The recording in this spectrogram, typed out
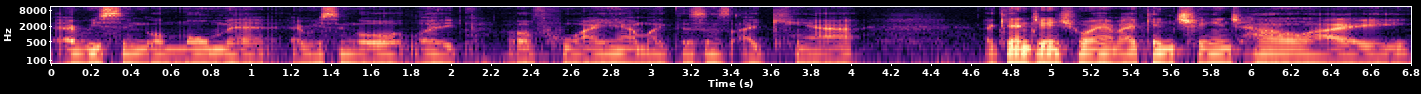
every single moment, every single like of who I am. Like this is I can't I can't change who I am. I can change how I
